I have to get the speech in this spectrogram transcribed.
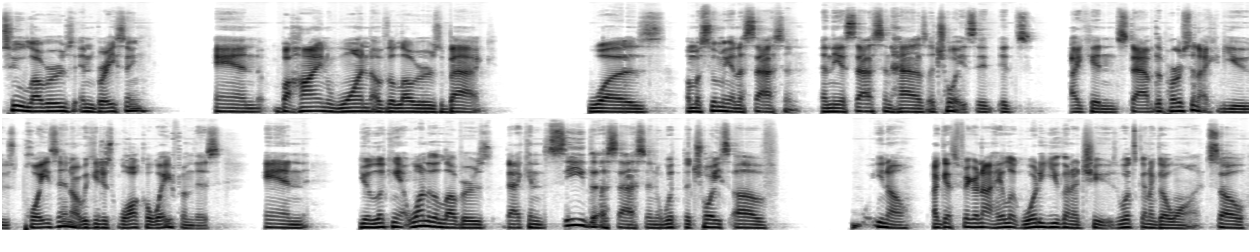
two lovers embracing, and behind one of the lovers' back was, I'm assuming, an assassin. And the assassin has a choice. It, it's I can stab the person, I could use poison, or we could just walk away from this. And you're looking at one of the lovers that can see the assassin with the choice of, you know, I guess figuring out, hey, look, what are you to choose? What's to go on? So,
